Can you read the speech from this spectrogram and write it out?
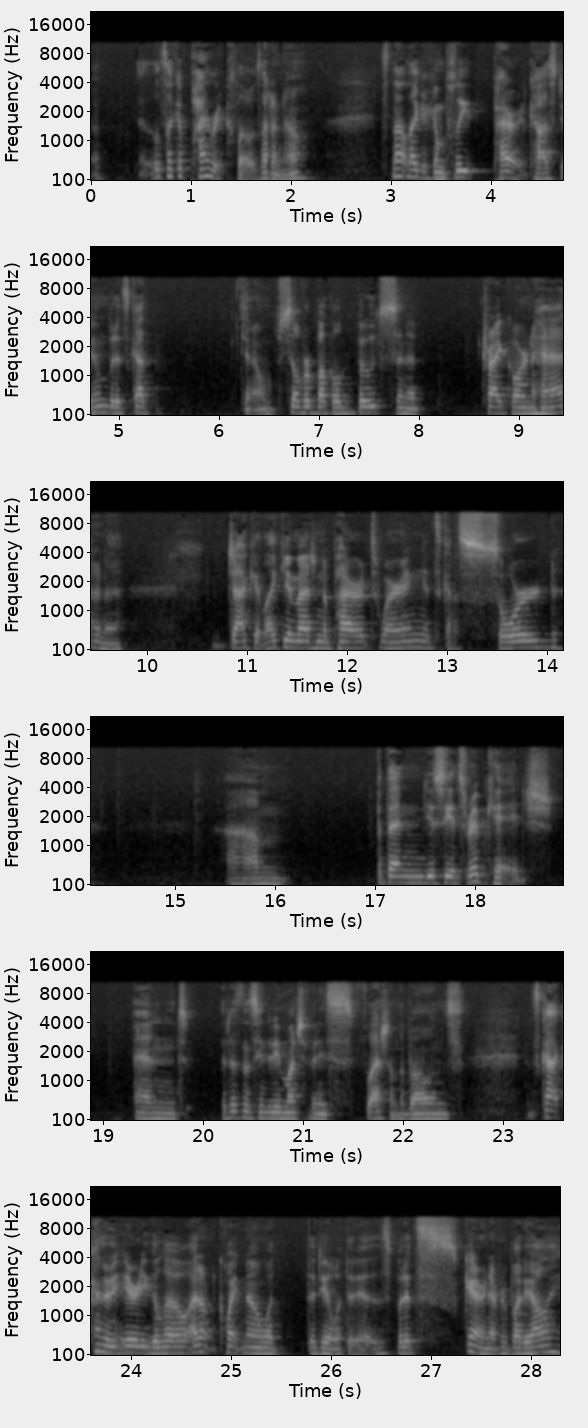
it looks like a pirate clothes. I don't know. It's not like a complete pirate costume, but it's got, you know, silver buckled boots and a tricorn hat and a jacket like you imagine a pirate's wearing. It's got a sword. Um, but then you see its rib cage, and there doesn't seem to be much of any flesh on the bones. It's got kind of an eerie glow. I don't quite know what the deal with it is, but it's scaring everybody, Ollie.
